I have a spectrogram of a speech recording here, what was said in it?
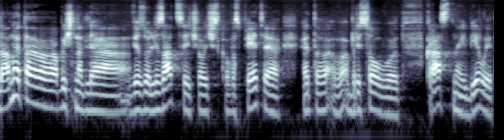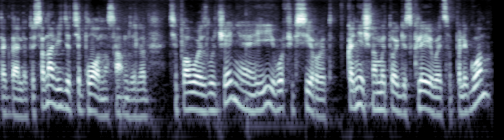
Да, но это обычно для визуализации человеческого восприятия это обрисовывают в красный, белый и так далее. То есть она видит тепло на самом деле, тепловое излучение и его фиксирует. В конечном итоге склеивается полигон,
